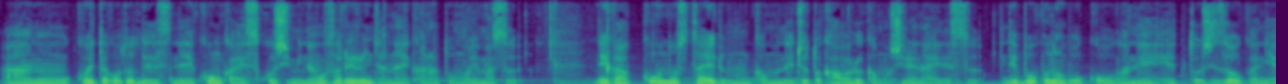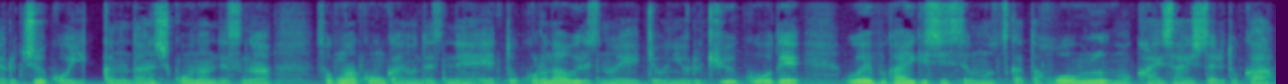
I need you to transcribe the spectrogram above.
あの、こういったことでですね、今回少し見直されるんじゃないかなと思います。で、学校のスタイルなんかもね、ちょっと変わるかもしれないです。で、僕の母校がね、えっと、静岡にある中高一貫の男子校なんですが、そこが今回のですね、えっと、コロナウイルスの影響による休校で、ウェブ会議システムを使ったホームルームを開催したりとか、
